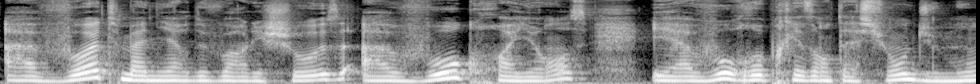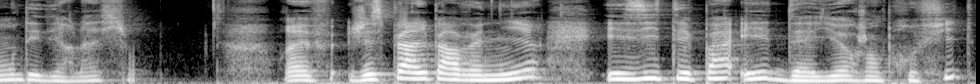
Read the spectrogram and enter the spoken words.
à votre manière de voir les choses, à vos croyances et à vos représentations du monde et des relations. Bref, j'espère y parvenir. N'hésitez pas, et d'ailleurs j'en profite,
